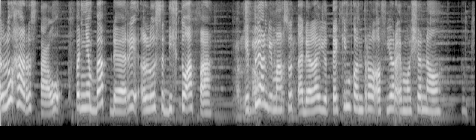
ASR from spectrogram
lu harus tahu penyebab dari lu sedih tuh apa Harus itu yang dimaksud adalah you taking control of your emotional Oke.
